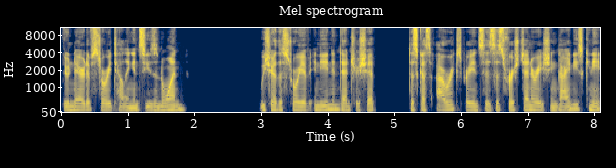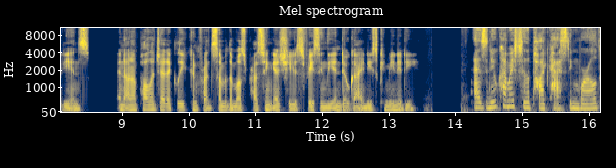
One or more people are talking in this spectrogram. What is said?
through narrative storytelling in Season 1. We share the story of Indian indentureship, discuss our experiences as first generation Guyanese Canadians, and unapologetically confront some of the most pressing issues facing the Indo Guyanese community. As newcomers to the podcasting world,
